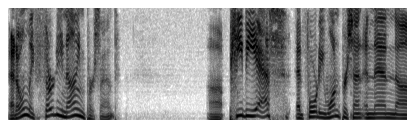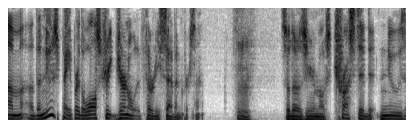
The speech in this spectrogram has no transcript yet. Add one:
at only 39%. Uh, PBS at 41%, and then um, uh, the newspaper, the Wall Street Journal, at 37%. So those are your most trusted news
